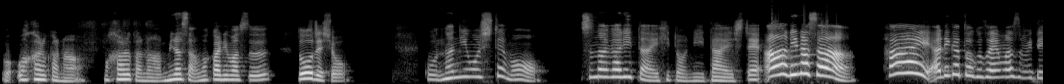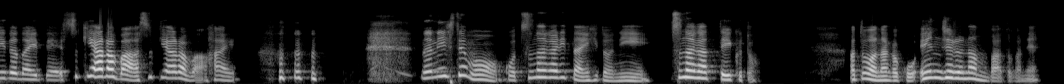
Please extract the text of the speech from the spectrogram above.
わかるかな？わかるかな？皆さんわかります？どうでしょう？こう何をしても、つながりたい人に対して、あ、りなさん！はい！ありがとうございます！見ていただいて。好きあらば、好きあらば、はい。何しても、こう、つながりたい人につながっていくと。あとはなんかこう、エンジェルナンバーとかね、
